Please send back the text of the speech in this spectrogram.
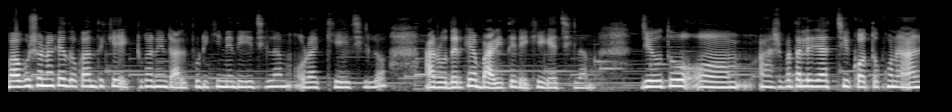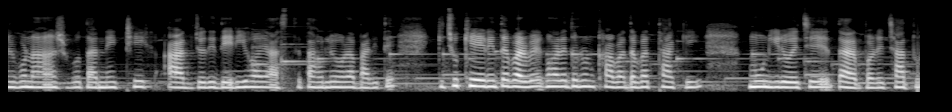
বাবুসোনাকে দোকান থেকে একটুখানি ডালপুরি কিনে দিয়েছিলাম, ওরা খেয়েছিল। আর ওদেরকে বাড়িতে রেখে গেছিলাম। যেহেতু হাসপাতালে যাচ্ছি, কতক্ষণে আসব, না আসব তার নেই, ঠিক। আর যদি দেরি হয় আসতে, তাহলে ওরা বাড়িতে কিছু খেয়ে নিতে পারবে। ঘরে ধরুন খাবার দাবার থাকেই, মুড়ি রয়েছে, তারপরে ছাতু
